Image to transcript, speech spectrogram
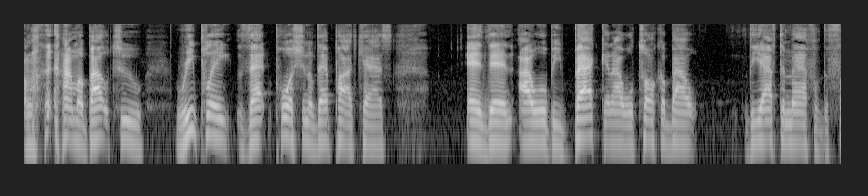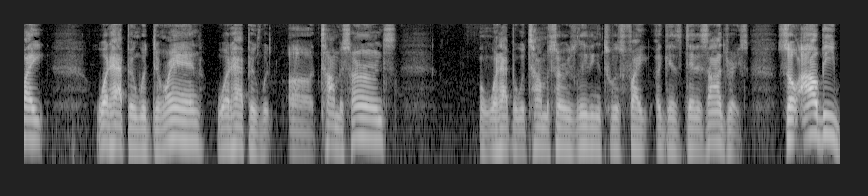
I'm, about to replay that portion of that podcast and then I will be back and I will talk about the aftermath of the fight, what happened with Duran, what happened with uh, Thomas Hearns, or what happened with Thomas Hearns leading into his fight against Dennis Andries. So I'll be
